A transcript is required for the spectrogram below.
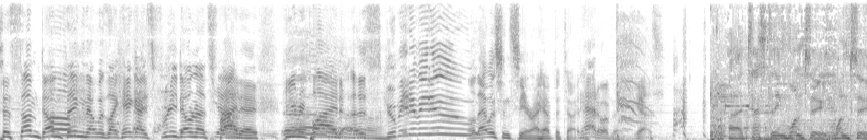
to some dumb thing that was like, hey guys, free donuts Yeah. Friday. He replied, uh, Scooby Dooby Doo. Well, that was sincere, I have to tell you. It had to have been. Yes. Uh, testing one two one two.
